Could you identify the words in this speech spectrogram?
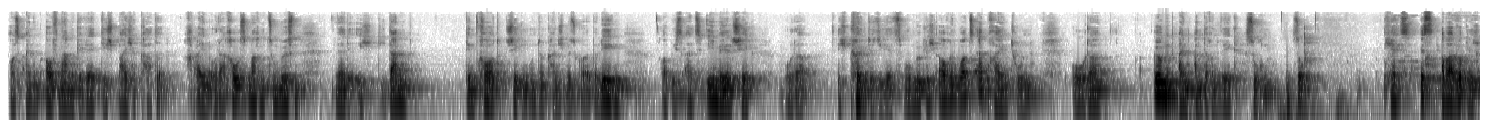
aus einem Aufnahmegerät die Speicherkarte rein oder raus machen zu müssen, werde ich die dann dem Cord schicken und dann kann ich mir sogar überlegen, ob ich es als E-Mail schicke oder ich könnte sie jetzt womöglich auch in WhatsApp reintun oder irgendeinen anderen Weg suchen. So, jetzt ist aber wirklich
